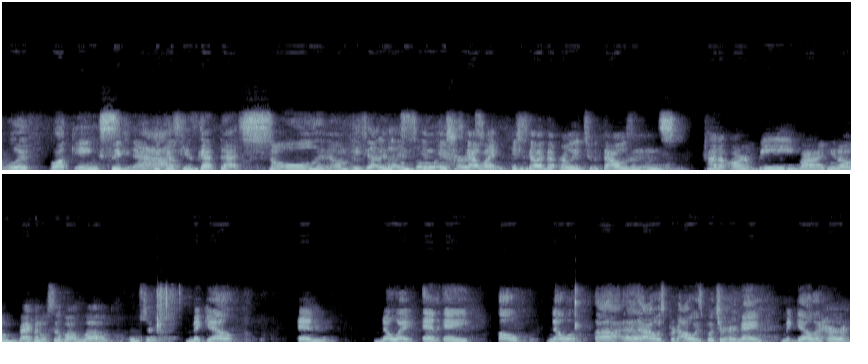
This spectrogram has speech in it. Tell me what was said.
would fucking Be- snap. because he's got that soul in him. he's got and, that and- soul. and- and it she's hurts got you. like and she's got like that early two thousands kind of R and B vibe, you know, back when it was still about love and shit. Miguel and Noah. N A O. Noah. Ah, I always I always butcher her name. Miguel and her,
